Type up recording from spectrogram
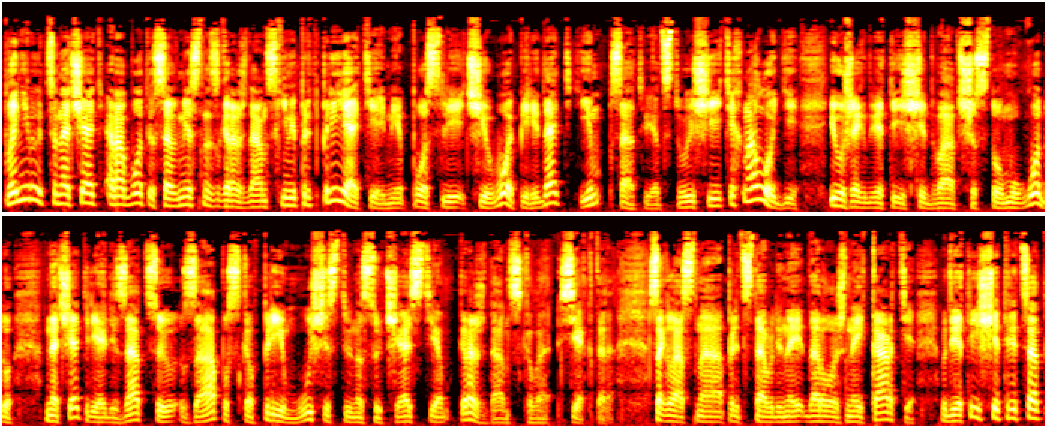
планируется начать работы совместно с гражданскими предприятиями, после чего передать им соответствующие технологии и уже к 2026 году начать реализацию запусков преимущественно с участием гражданского сектора. Согласно представленной дорожной карте, в 2030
